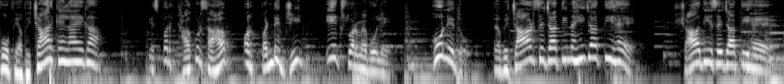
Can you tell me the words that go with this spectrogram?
वो व्यभिचार कहलाएगा। इस पर ठाकुर साहब और पंडित जी एक स्वर में बोले, होने दो, व्यभिचार से जाती नहीं जाती है, शादी से जाती है।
